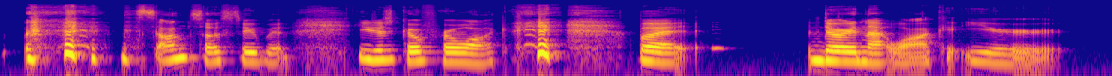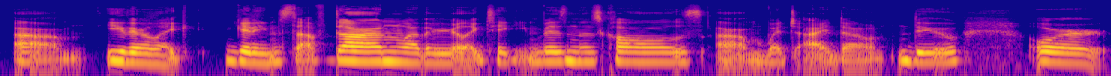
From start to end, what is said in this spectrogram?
this sounds so stupid. You just go for a walk. But during that walk you're um either like getting stuff done, whether you're like taking business calls, um, which I don't do, or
